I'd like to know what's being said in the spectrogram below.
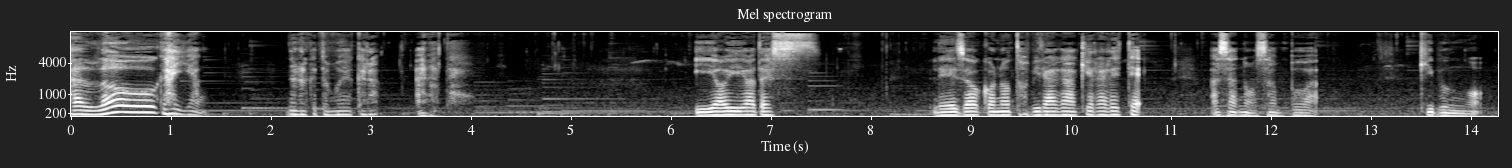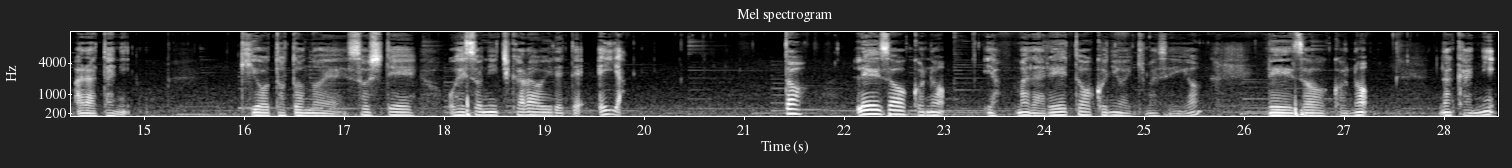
Hello ガイアン野中智也からあなたへ。いよいよです。冷蔵庫の扉が開けられて朝のお散歩は気分を新たに。気を整えそしておへそに力を入れてえいや。と冷蔵庫のいやまだ冷凍庫には行きませんよ。冷蔵庫の中に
